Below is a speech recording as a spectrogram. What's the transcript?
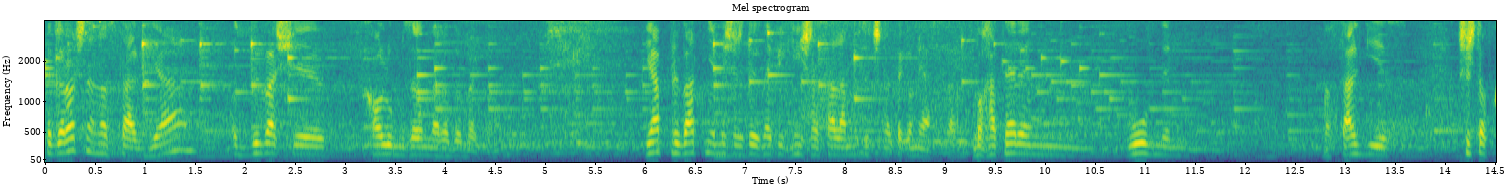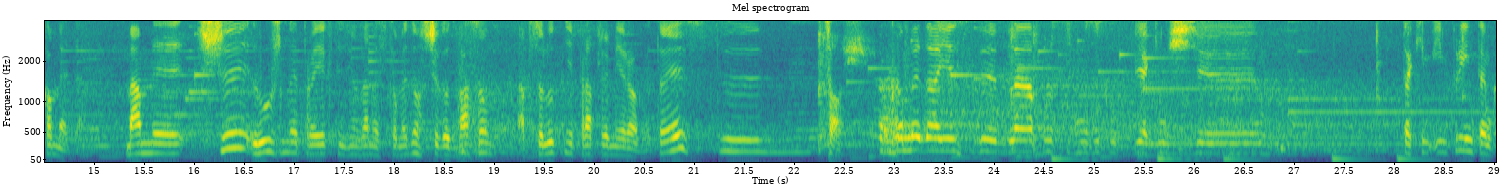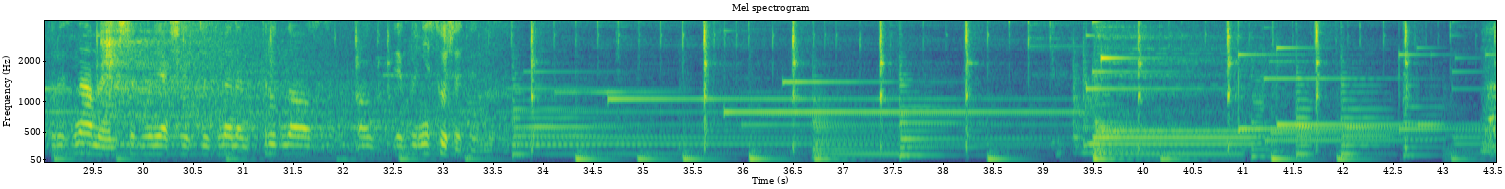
Tegoroczna nostalgia odbywa się w holu Muzeum Narodowego. Ja prywatnie myślę, że to jest najpiękniejsza sala muzyczna tego miasta. Bohaterem głównym nostalgii jest Krzysztof Komeda. Mamy trzy różne projekty związane z komedą, z czego dwa są absolutnie prapremierowe. To jest y, coś. Komeda jest y, dla polskich muzyków jakimś y, takim imprintem, który znamy, szczególnie jak się jest jazzmenem, trudno no, jakby nie słyszeć tej muzyki.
